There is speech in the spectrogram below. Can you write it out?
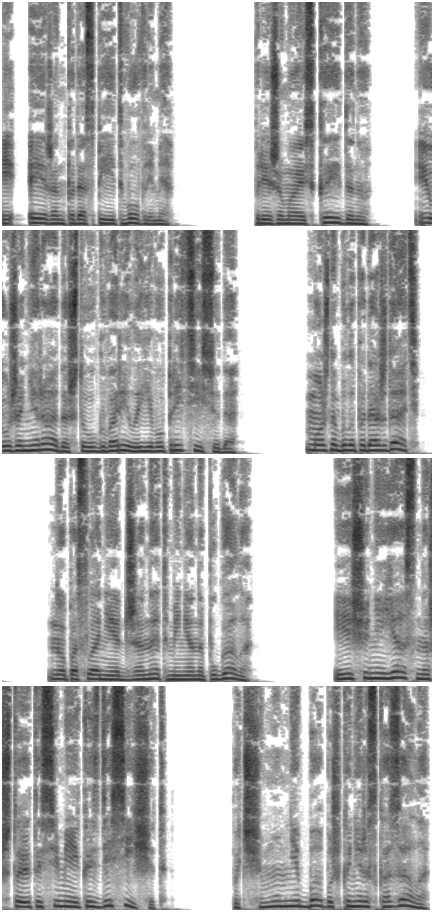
и Эйрон подоспеет вовремя. Прижимаюсь к Эйдену и уже не рада, что уговорила его прийти сюда. Можно было подождать, но послание Джанет меня напугало. И еще не ясно, что эта семейка здесь ищет. Почему мне бабушка не рассказала,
